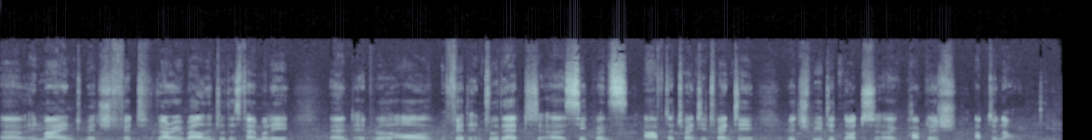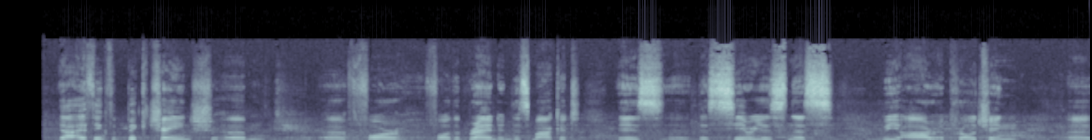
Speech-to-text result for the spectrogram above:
uh, in mind which fit very well into this family and it will all fit into that sequence after 2020 which we did not publish up to now. Yeah, I think the big change um, uh, for, for the brand in this market is uh, the seriousness we are approaching uh,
